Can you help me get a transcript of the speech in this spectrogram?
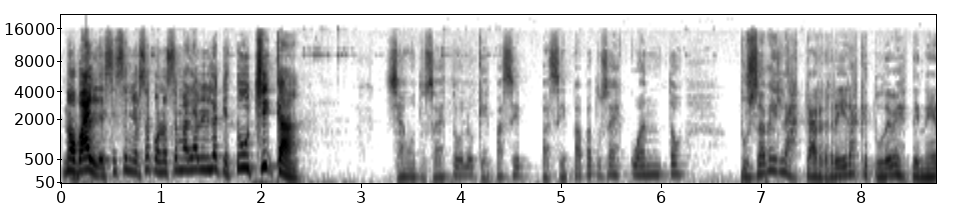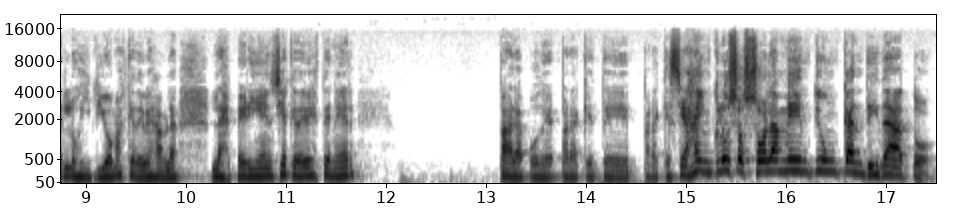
No vale, ese señor se conoce más la Biblia que tú, chica. Chamo, tú sabes todo lo que es pase, pase papa, tú sabes cuánto, tú sabes las carreras que tú debes tener, los idiomas que debes hablar, la experiencia que debes tener para poder, para que te, para que seas incluso solamente un candidato.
